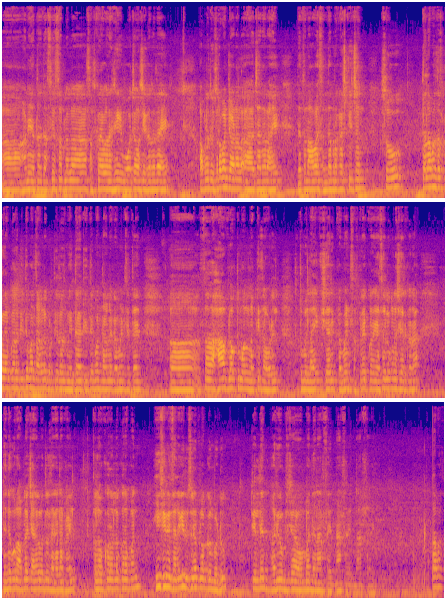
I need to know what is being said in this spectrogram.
आणि आता जास्तीत जास्त आपल्याला सबस्क्रायबरची वॉच गरज आहे. आपलं दुसरं पण चॅनल चॅनल आहे. ज्याचं नाव आहे संध्याप्रकाश किचन. सो त्याला पण सबस्क्राईब करा तिथे पण चांगले प्रतिसाद मिळत आहेत तिथे पण चांगले कमेंट्स येत आहेत तर हा ब्लॉग तुम्हाला नक्कीच आवडेल. तर तुम्ही लाईक शेअर कमेंट सबस्क्राईब करा. या सर्व लोकांना शेअर करा. जेणेकरून आपल्या चॅनलबद्दल सगळ्यांना कळेल. तर लवकरात लवकर आपण ही सिरीज झाली की दुसऱ्या ब्लॉग घेऊन भेटू. टिल देन हरिओमच्या अंबा नार सईद नार सईद नार सईद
